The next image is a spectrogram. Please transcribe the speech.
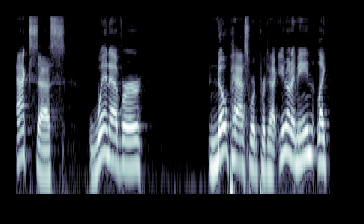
access whenever, no password protect. You know what I mean? Like,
